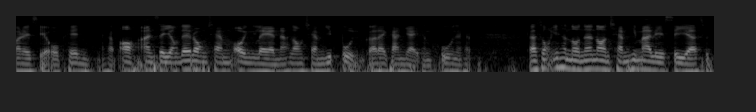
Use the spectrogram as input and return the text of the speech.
มาเลเซียโอเพนนะครับอ๋ออันเซยองได้รองแชมป์ออลอิงแลนด์นะรองแชมป์ญี่ปุ่นก็รายการใหญ่ทั้งคู่นะครับ รัชนกอินทนนท์แน่นอนแชมป์ที่มาเลเซียสุด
